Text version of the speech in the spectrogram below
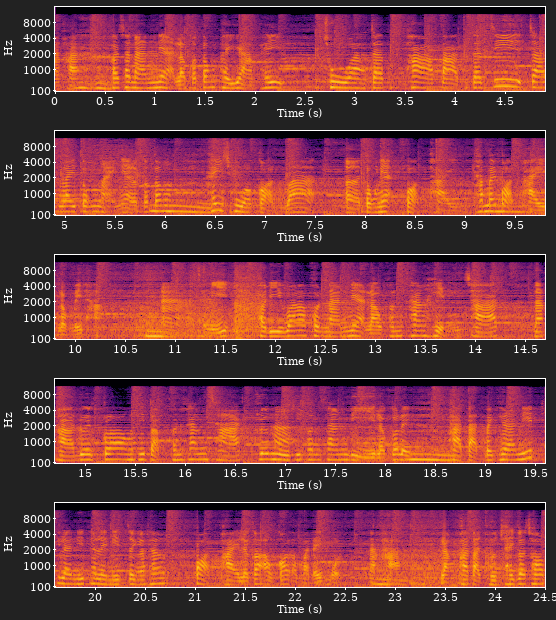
นะคะอืมเพราะฉะนั้นเนี่ยเราก็ต้องพยายามให้ชัวร์จะผ่าตัดจะจี้จะอะไรตรงไหนเนี่ยเราก็ต้องอืมให้ชัวร์ก่อนว่าเอ่อตรงเนี้ยปลอดภัย ถ้าไม่ปลอดภัยเราไม่ทำอ่าทีนี้พอดีว่าคนนั้นเนี่ยเราค่อนข้างเห็นชัด นะคะ ด้วยกล้องที่แบบค่อนข้างชัดเครื่องมือค่ะที่ค่อนข้างดี แล้วก็เลยอืมผ่าตัดไปทีละนิดทีละนิดทีละนิดจนกระทั่งปลอดภัยแล้วก็เอาก้อนออกมาได้หมดนะคะอืมหลังผ่าตัดคนไข้ก็ชอบ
